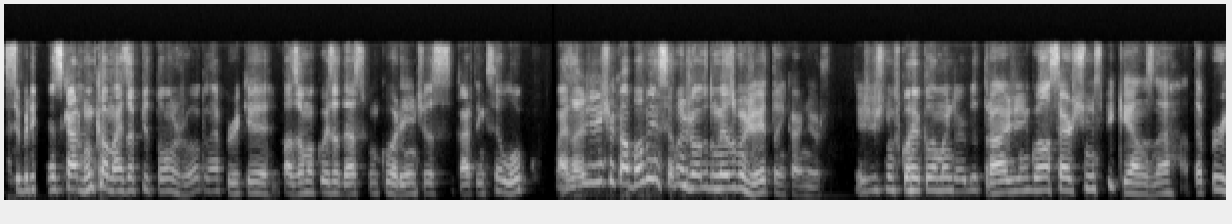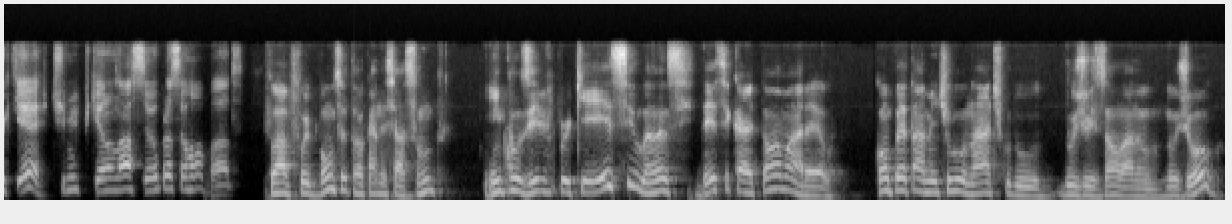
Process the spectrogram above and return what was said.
Se brincar, esse cara nunca mais apitou um jogo, né? Porque fazer uma coisa dessa com o Corinthians, o cara tem que ser louco. Mas a gente acabou vencendo o jogo do mesmo jeito, hein, Carneiro? E a gente não ficou reclamando de arbitragem igual a certos times pequenos, né? Até porque time pequeno nasceu para ser roubado. Flávio, foi bom você tocar nesse assunto. Inclusive porque esse lance desse cartão amarelo completamente lunático do, do juizão lá no, no jogo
